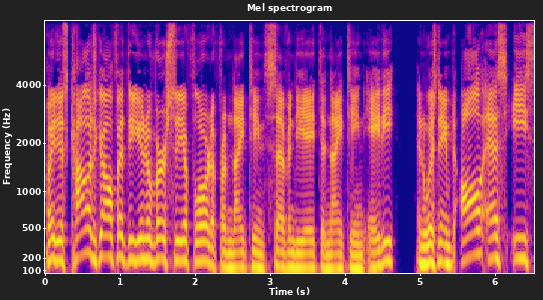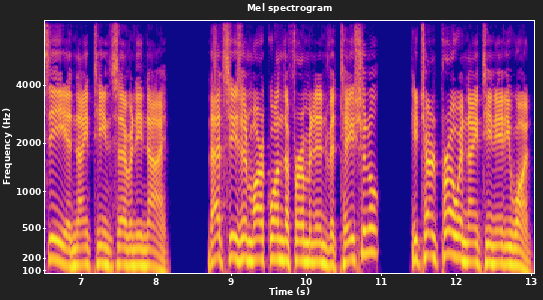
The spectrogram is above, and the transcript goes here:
played his college golf at the University of Florida from 1978 to 1980, and was named All SEC in 1979. That season, Mark won the Furman Invitational. He turned pro in 1981,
